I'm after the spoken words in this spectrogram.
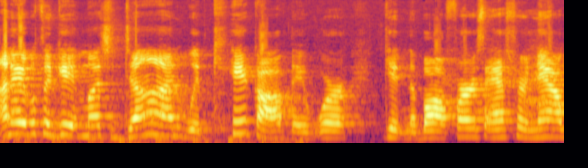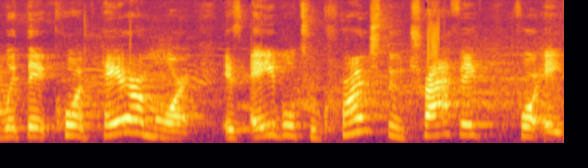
unable to get much done with kickoff. They were getting the ball first. Ashford now with it. Court Paramore is able to crunch through traffic for a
